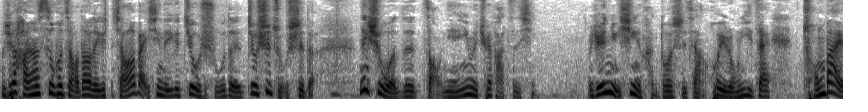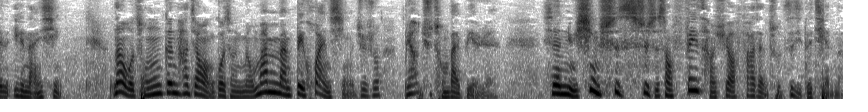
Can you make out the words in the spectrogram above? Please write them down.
我觉得好像似乎找到了一个小老百姓的一个救赎的救世主似的。那是我的早年，因为缺乏自信。我觉得女性很多是这样，会容易在崇拜一个男性。那我从跟他交往过程里面，我慢慢被唤醒了，就是说不要去崇拜别人。现在女性是事实上非常需要发展出自己的潜能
